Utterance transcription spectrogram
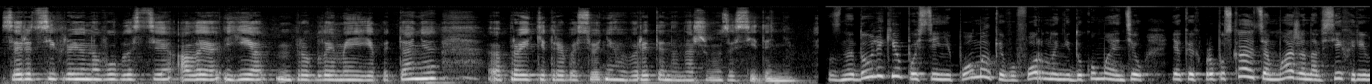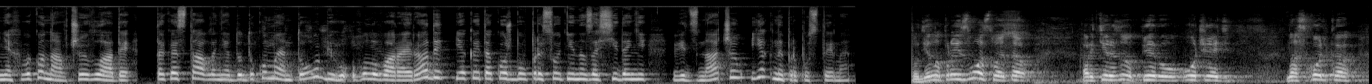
серед всіх районів області, але є проблеми і є питання, е, про які треба сьогодні говорити на нашому засіданні. З недоліків постійні помилки в оформленні документів, яких пропускаються майже на всіх рівнях виконавчої влади. Таке ставлення до документообігу голова райради, який також був присутній на засіданні, відзначив як неприпустиме. Дело производства это характеризует в первую очередь, насколько э,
